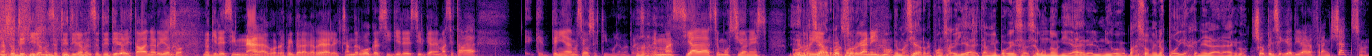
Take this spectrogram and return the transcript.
Me asusto y tiro, me asusto y tiro, me asusto y tiro. Y estaba nervioso. No quiere decir nada con respecto a la carrera de Alexander Walker. Sí quiere decir que además estaba. Eh, que tenía demasiados estímulos, me parece. Demasiadas emociones corrían por su organismo. Demasiadas responsabilidades también, porque esa segunda unidad era el único que más o menos podía generar algo. Yo pensé que iba a tirar a Frank Jackson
